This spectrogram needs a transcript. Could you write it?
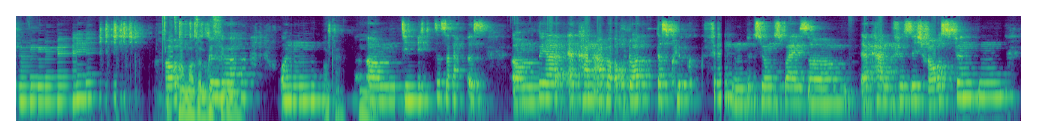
für mich rausgehört. So ein bisschen. Und okay. mhm. ähm, die nächste Sache ist, ähm, er kann aber auch dort das Glück finden, beziehungsweise er kann für sich rausfinden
